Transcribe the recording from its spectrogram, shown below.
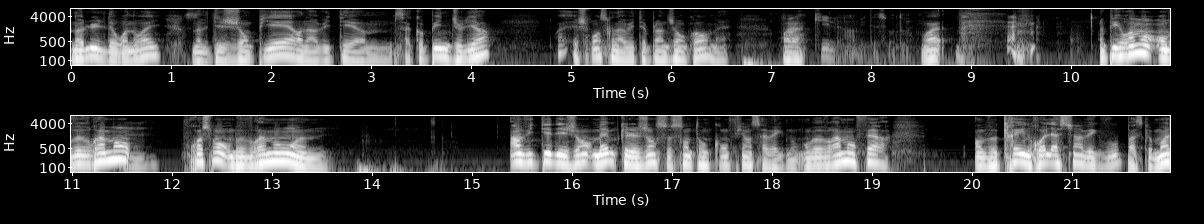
Non, lui, il est de One Way. On a invité Jean-Pierre, on a invité euh, sa copine Julia. Ouais, je pense qu'on a invité plein de gens encore, mais voilà. enfin, qui l'a invité surtout? Ouais. Et puis vraiment, on veut vraiment, Hmm. franchement, on veut vraiment euh, inviter des gens, même que les gens se sentent en confiance avec nous. On veut vraiment faire, on veut créer une relation avec vous parce que moi,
